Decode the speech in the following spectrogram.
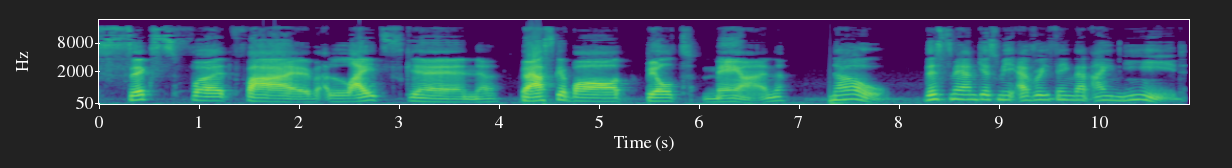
six foot five, light skin, basketball built man. No, this man gives me everything that I need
